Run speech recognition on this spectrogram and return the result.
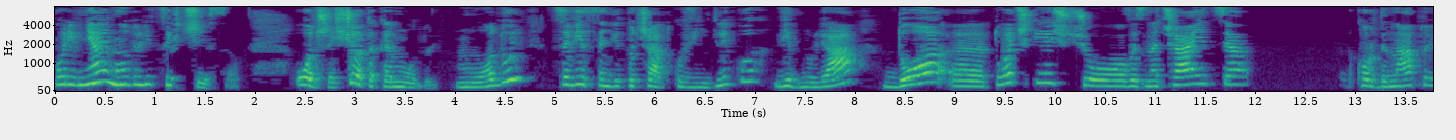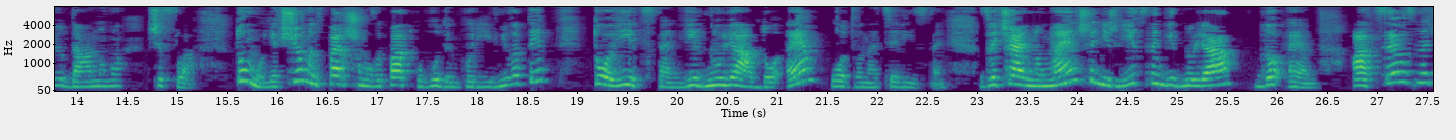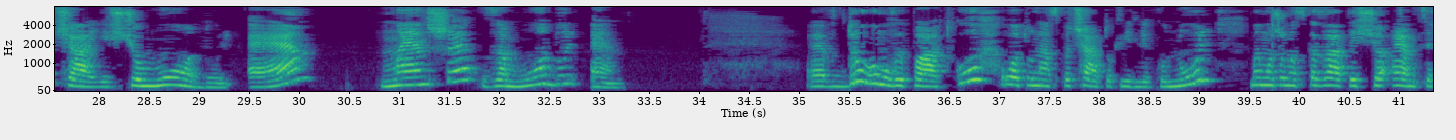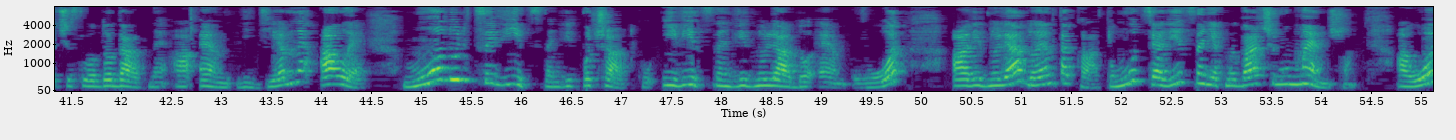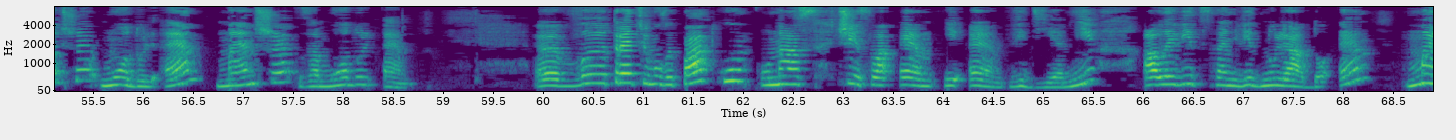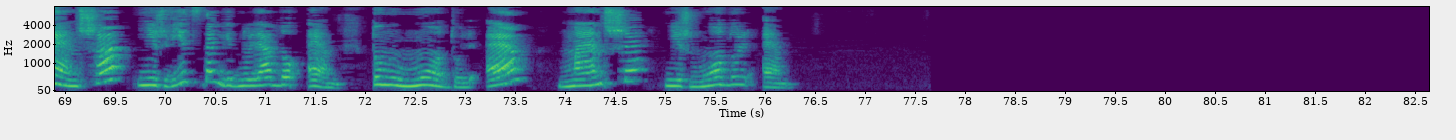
Порівняй модулі цих чисел. Отже, що таке модуль? Модуль це відстань від початку відліку від нуля до е, точки, що визначається координатою даного числа. Тому, якщо ми в першому випадку будемо порівнювати, то відстань від 0 до m, от вона ця відстань, звичайно, менша, ніж відстань від 0 до N. А це означає, що модуль m менше за модуль n. Е, В другому випадку, от у нас початок відліку 0, ми можемо сказати, що m це число додатне, а n від'ємне, але модуль це відстань від початку, і відстань від 0 до m от, а від 0 до n така. Тому ця відстань, як ми бачимо, менша. А отже, модуль m менше за модуль m. Е, В третьому випадку у нас числа n і m від'ємні, але відстань від 0 до m менша, ніж відстань від 0 до m. Тому модуль m менше, ніж модуль m.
